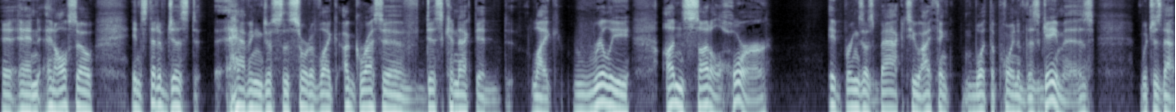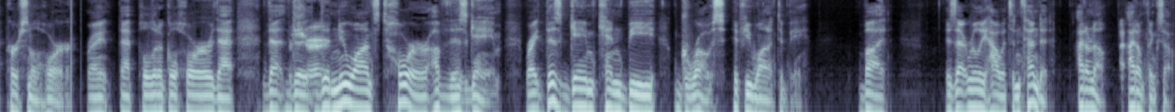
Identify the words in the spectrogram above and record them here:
And and also instead of just having just this sort of like aggressive disconnected like really unsubtle horror it brings us back to i think what the point of this game is which is that personal horror right that political horror that that the sure. the nuanced horror of this game right this game can be gross if you want it to be but is that really how it's intended i don't know i don't think so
